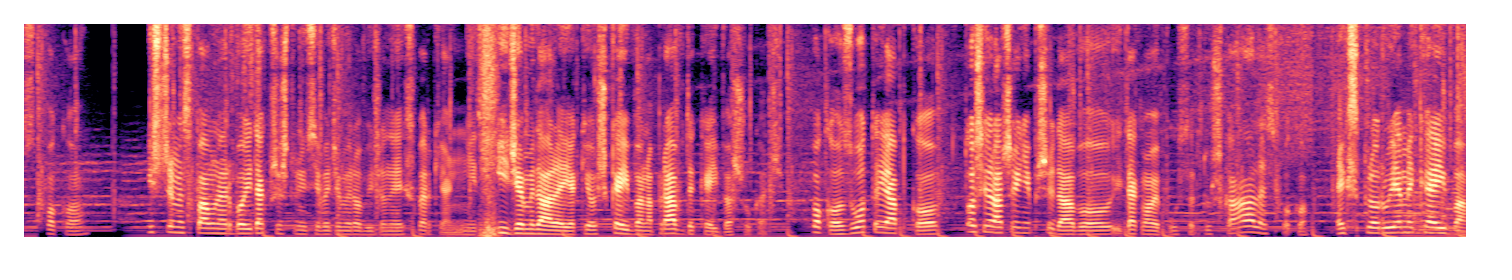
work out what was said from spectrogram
Spoko. Niszczymy spawner, bo i tak przecież tu nic nie będziemy robić, żadnej eksperki ani nic. Idziemy dalej, jakiegoś cave'a, naprawdę cave'a szukać. Spoko, złote jabłko, to się raczej nie przyda, bo i tak mamy pół serduszka, ale spoko. Eksplorujemy cave'a.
